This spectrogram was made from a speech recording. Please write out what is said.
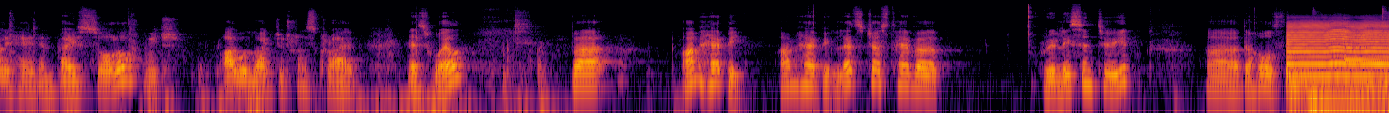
Charlie Haden bass solo, which I would like to transcribe as well. But I'm happy. I'm happy. Let's just have a re-listen to it, uh, the whole thing.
